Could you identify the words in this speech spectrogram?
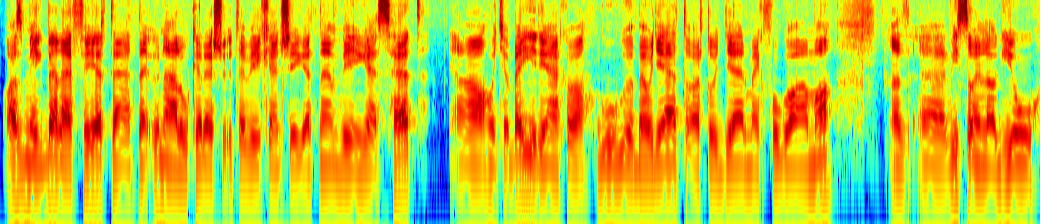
Az még belefér, tehát ne önálló kereső tevékenységet nem végezhet hogyha beírják a Google-be, hogy eltartott gyermek fogalma, az viszonylag jó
